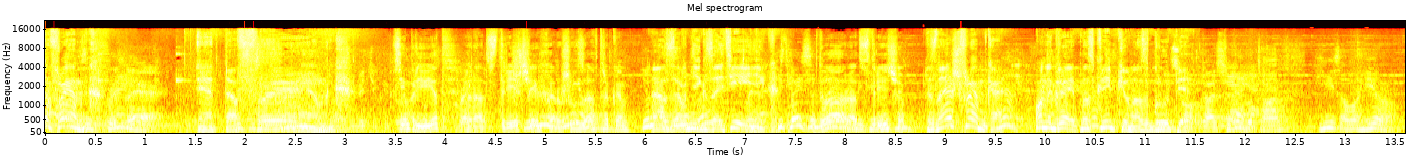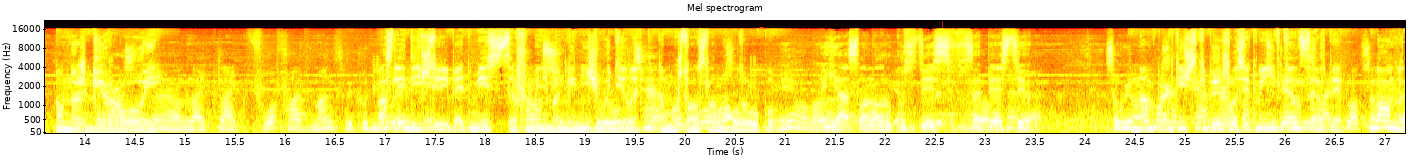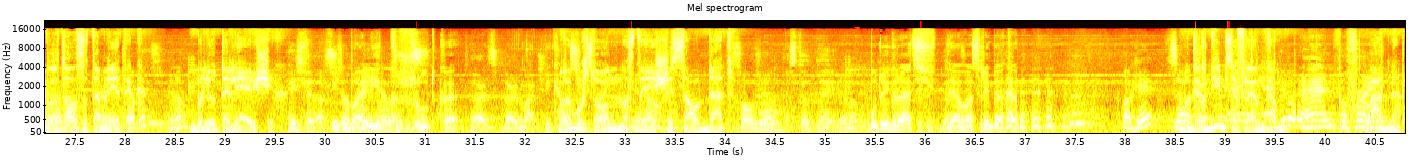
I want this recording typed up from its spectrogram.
Это Фрэнк. Это Фрэнк. Всем привет, рад встрече, хорошего завтрака. Озорник-затейник. Да, рад встрече. Знаешь Фрэнка? Он играет на скрипке у нас в группе. Он наш герой. Последние anything. 4-5 месяцев мы не могли ничего делать, потому что он сломал руку. Я сломал руку здесь, в запястье. Нам практически пришлось отменить концерты, но он наглотался таблеток, болеутоляющих, Болит жутко. потому что он настоящий солдат. Буду играть для вас, ребята. Мы гордимся Фрэнком. Ладно,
